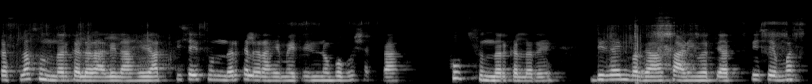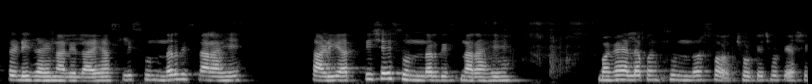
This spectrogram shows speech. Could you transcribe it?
कसला सुंदर कलर आलेला आहे. अतिशय सुंदर कलर आहे मैत्रिणीनं. बघू शकता. खूप सुंदर कलर आहे. डिझाईन बघा साडीवरती अतिशय मस्त डिझाईन आलेला आहे. असली सुंदर दिसणार आहे. साडी अतिशय सुंदर दिसणार आहे. बघा याला पण सुंदर सॉ छोटे छोटे असे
